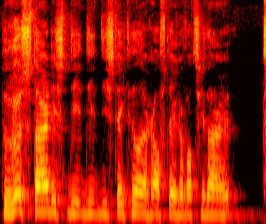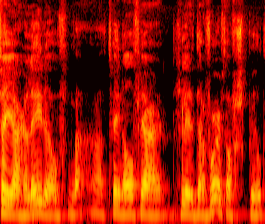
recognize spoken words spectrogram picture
de rust daar die, die, die, steekt heel erg af tegen wat zich daar twee jaar geleden, of tweeënhalf jaar geleden daarvoor heeft afgespeeld.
